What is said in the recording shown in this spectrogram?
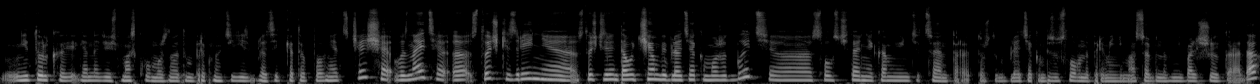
Не только, я надеюсь, Москву можно в этом прикнуть, и есть библиотеки, которые выполняются чаще. Вы знаете, э, с точки зрения, с точки зрения того, чем библиотека может быть, э, словосочетание комьюнити-центр, это то, что библиотека, безусловно, применима, особенно в небольших городах,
